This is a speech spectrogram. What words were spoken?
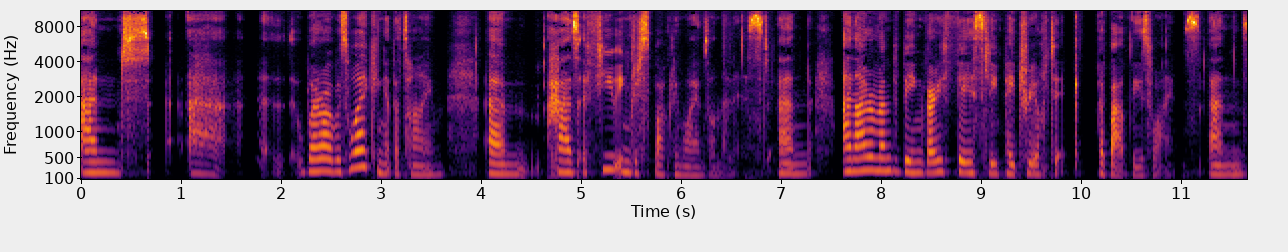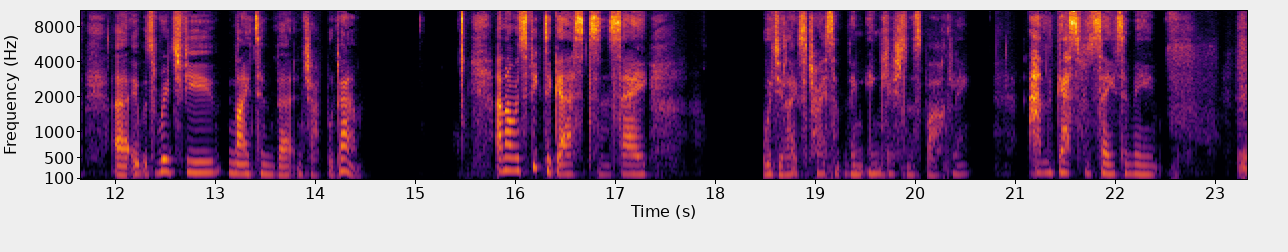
and uh, where I was working at the time um, has a few English sparkling wines on the list, and and I remember being very fiercely patriotic about these wines, and uh, it was Ridgeview, Nyetimber, and Chapel Down, and I would speak to guests and say, "Would you like to try something English and sparkling?" And the guests would say to me, no,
